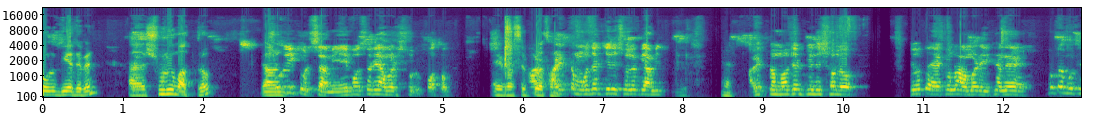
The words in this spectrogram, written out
গরু দিয়ে দেবেন শুরু মাত্র কারণ শুরুই করছি আমি এই বছরই আমার শুরু প্রথম। এই বছর প্রথম। আরেকটা মজার জিনিস হলো কি আমি হ্যাঁ। আরেকটা মজার জিনিস হলো যেহেতু এখনও আমার এখানে মোটামুটি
